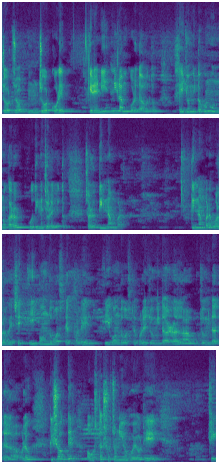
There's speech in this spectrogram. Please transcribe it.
জোর জোর করে কেড়ে নিয়ে নিলাম করে দেওয়া হতো। সেই জমি তখন অন্য কারোর অধীনে চলে যেত। চলো তিন নাম্বার। তিন নম্বরে বলা হয়েছে, এই বন্দোবস্তের ফলে, এই বন্দোবস্তের ফলে জমিদাররা লাভ, জমিদারদের লাভ হলেও কৃষকদের অবস্থা শোচনীয় হয়ে ওঠে। ঠিক,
